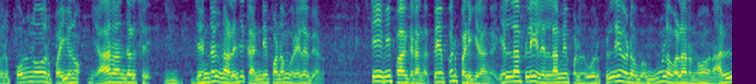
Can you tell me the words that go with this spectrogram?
ஒரு பொண்ணோ ஒரு பையனோ யாராக இருந்தாலும் சரி ஜென்ரல் நாலேஜ் கண்டிப்பான முறையில் வேணும். டிவி பார்க்குறாங்க பேப்பர் படிக்கிறாங்க எல்லா பிள்ளைகள் எல்லாமே பண்ணுது. ஒரு பிள்ளையோட மூளை வளரணும் நல்ல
